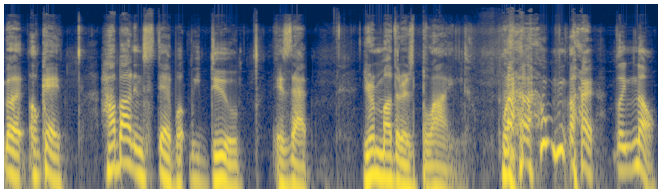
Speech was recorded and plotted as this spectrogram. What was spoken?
They're like, okay, how about instead what we do is that your mother is blind. like, no,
